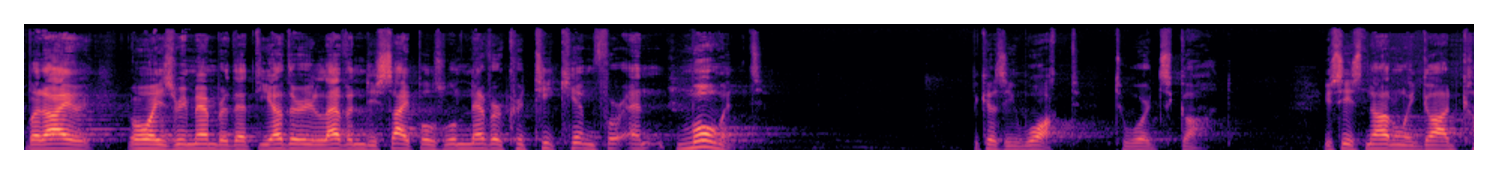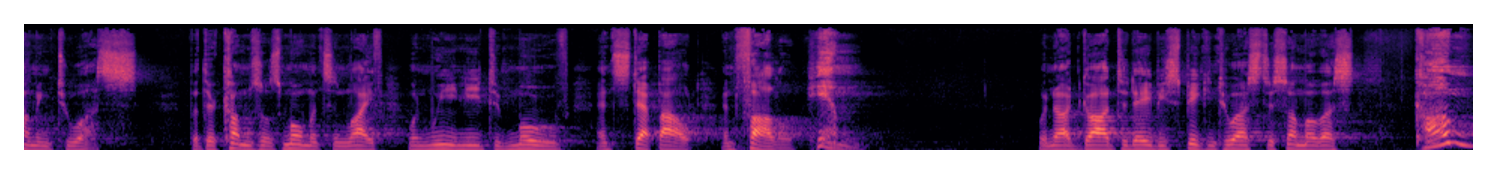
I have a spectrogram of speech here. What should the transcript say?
but I always remember that the other 11 disciples will never critique him for a moment because he walked towards God. You see, it's not only God coming to us, but there comes those moments in life when we need to move and step out and follow Him. Would not God today be speaking to us, to some of us, come?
